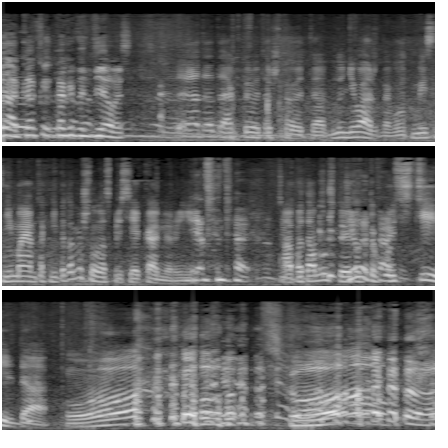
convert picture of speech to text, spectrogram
Да, как, как это делать? Да-да-да, кто это, что это? Ну, неважно. Вот мы снимаем так не потому, что у нас при себе камеры нет, а потому что это такой так. стиль, да.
